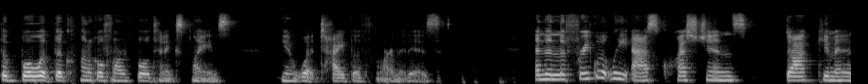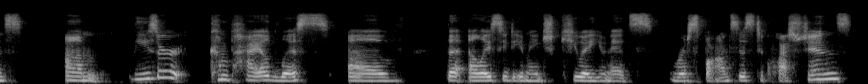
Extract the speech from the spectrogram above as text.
the bullet, the clinical forms bulletin explains you know, what type of form it is. And then the frequently asked questions documents, um, these are compiled lists of the LACDMH QA unit's responses to questions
